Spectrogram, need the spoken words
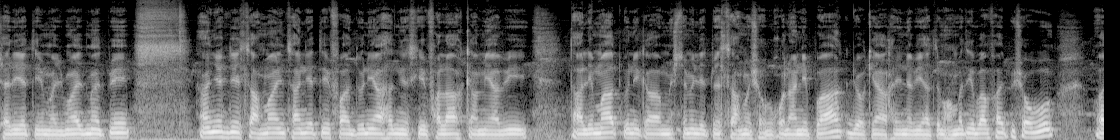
شریعتی مجموعہ مت پہ۔ ہاں جی صحمہ انسانیتی دنیا حد اس کی فلاح، کامیابی تعلیمات کو نکاح مشتمل اطلاع شعب قرآن پاک جو کہ آخری نبی حضرت محمد کے بافات پہ شعبہ و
